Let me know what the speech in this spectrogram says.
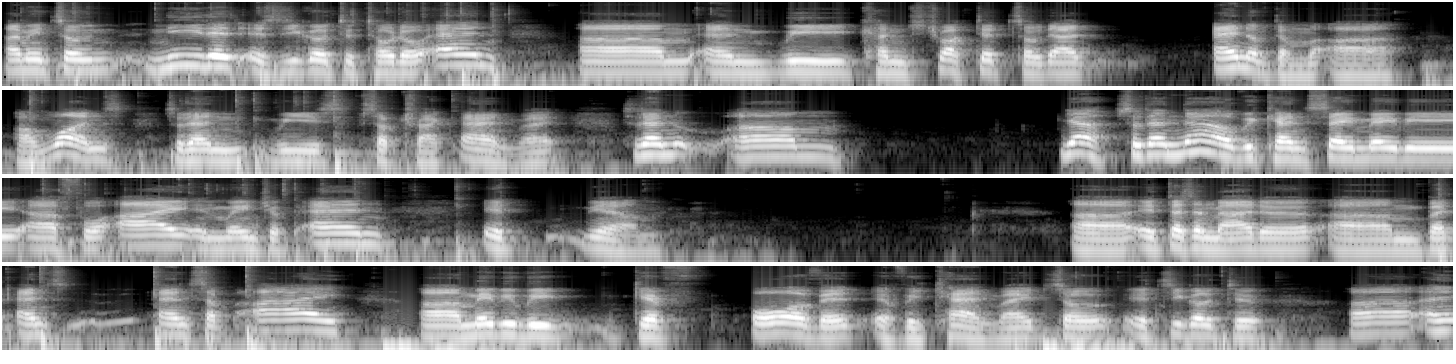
I mean, so needed is equal to total n, um, and we construct it so that n of them are, are ones, so then we subtract n, right? So then, um, yeah, so then now we can say maybe uh, for i in range of n, it, you know, uh, it doesn't matter, um, but n, n sub i, uh, maybe we give all of it if we can, right? So it's equal to uh,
